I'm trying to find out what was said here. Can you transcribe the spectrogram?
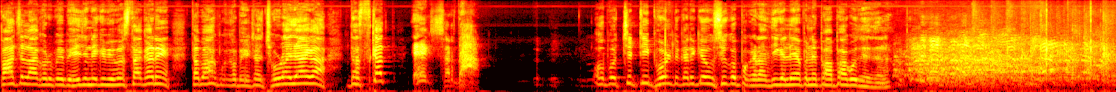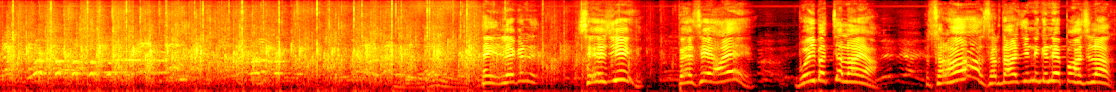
पाँच लाख रुपए भेजने की व्यवस्था करें, तब आपका बेटा छोड़ा जाएगा। दस्तखत, एक सरदार। और वो चिट्ठी फोल्ड करके उसी को पकड़ा दी, गले अपने पापा को दे देना। नहीं, लेकिन शेष जी, पैसे आए, वही बच्चा लाया। सर हाँ सरदार जी ने गिने पाँच लाख?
